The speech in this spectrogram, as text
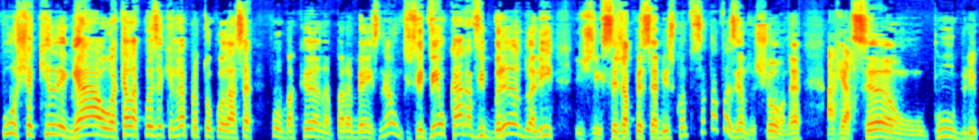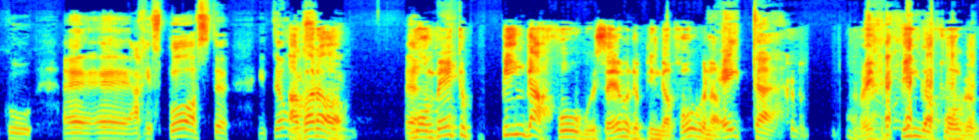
Puxa, que legal, aquela coisa que não é protocolar. Você, Pô, bacana, parabéns. Não, você vê o cara vibrando ali, e você já percebe isso quando você está fazendo o show, né? A reação, o público, é, é, a resposta. Então, Agora, ó, é... momento pinga-fogo. Você lembra do pinga-fogo, não? Eita! Momento pinga-fogo.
